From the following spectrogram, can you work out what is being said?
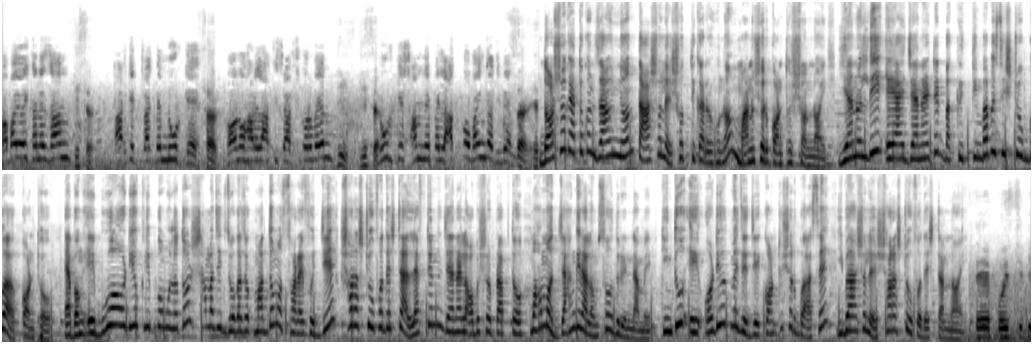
সবাই ওইখানে যান। টার্গেট রাখবেন নূরকে। গণহারে লাঠি চার্জ করবেন। জি জি স্যার। নূরকে সামনে পেলে আত্মভাঙ্গা দিবেন। দর্শক এতক্ষণ যা উন্নয়ন তা আসলে সত্যিকারের হলো মানুষের কণ্ঠস্বর নয়। ইয়ানলদি এআই জেনারেটেড বা কৃত্রিমভাবে সৃষ্ট কণ্ঠ। এবং এই ভুয়া অডিও ক্লিপ মূলত সামাজিক যোগাযোগ মাধ্যম ছড়াই ফজিয়ে স্বরাষ্ট্র উপদেষ্টা লেফটেন্যান্ট জেনারেল অবসরপ্রাপ্ত মোহাম্মদ জাহাঙ্গীর আলম চৌধুরীর নামে। কিন্তু এই অডিও মেজে যে কণ্ঠস্বর আছে ইবা আসলে স্বরাষ্ট্র উপদেষ্টার নয়। পরিস্থিতি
